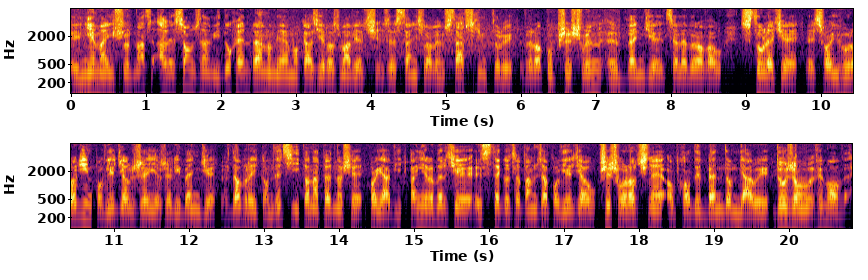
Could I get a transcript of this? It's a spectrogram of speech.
y, nie ma ich wśród nas, ale są z nami duchem. Rano miałem okazję rozmawiać ze Stanisławem Stawskim, który w roku przyszłym y, będzie celebrował stulecie y, swoich urodzin. Powiedział, że jeżeli będzie w dobrej kondycji, to na pewno się pojawi. Panie Robercie, z tego co Pan zapowiedział, przyszłoroczne obchody będą miały dużą wymowę.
